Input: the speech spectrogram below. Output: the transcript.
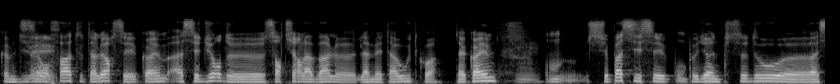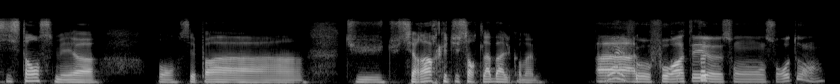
Comme disait Enfa tout à l'heure, c'est quand même assez dur de sortir la balle, euh, de la mettre out, quoi. T'as quand même, hmm. je sais pas si c'est, on peut dire une pseudo euh, assistance, mais euh, bon, c'est pas, tu, tu c'est rare que tu sortes la balle quand même. Ah, il faut, faut, rater son, son retour. Hein.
